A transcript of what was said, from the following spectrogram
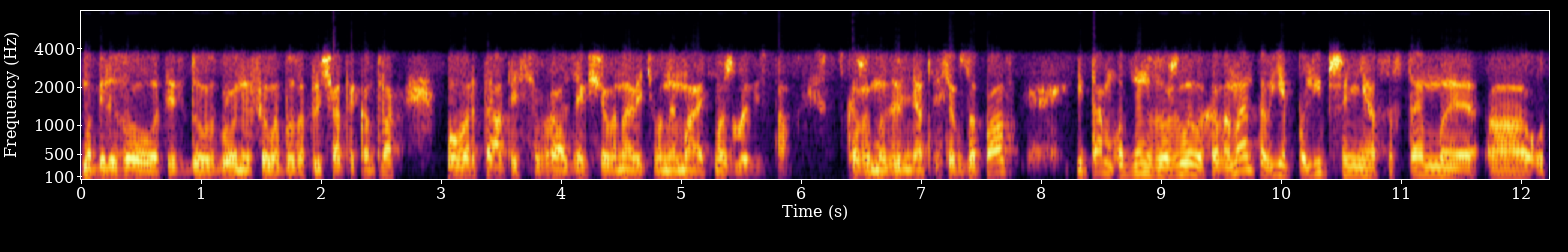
мобілізовуватись до збройних сил або заключати контракт, повертатися в разі, якщо навіть вони мають можливість там, скажімо, звільнятися в запас. І там одним з важливих елементів є поліпшення системи, е, от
